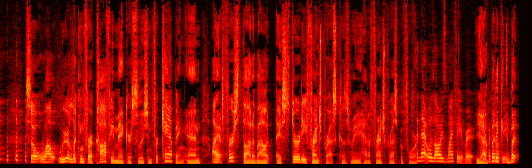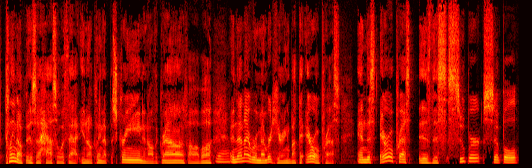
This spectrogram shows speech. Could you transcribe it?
so while we were looking for a coffee maker solution for camping, and I at first thought about a sturdy French press because we had a French press before. and that was always my favorite. Yeah, but it, but cleanup is a hassle with that. You know, clean up the screen and all the grounds, blah blah blah. Yeah. And then I remembered hearing about the Aeropress, and this Aeropress is this super simple.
